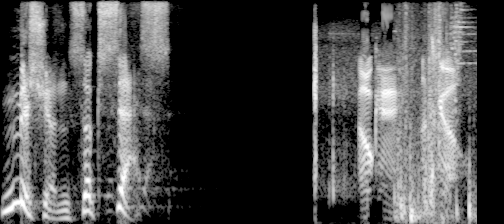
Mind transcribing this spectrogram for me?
Mission success! Okay, let's go.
